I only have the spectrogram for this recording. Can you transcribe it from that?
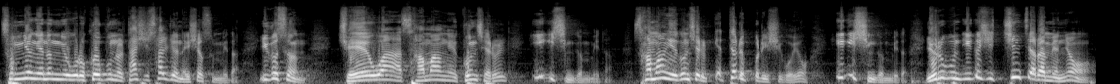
성령의 능력으로 그분을 다시 살려내셨습니다. 이것은 죄와 사망의 권세를 이기신 겁니다. 사망의 권세를 깨뜨려 버리시고요. 이기신 겁니다. 여러분 이것이 진짜라면요.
